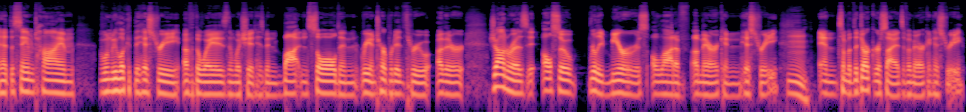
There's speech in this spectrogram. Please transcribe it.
And at the same time, when we look at the history of the ways in which it has been bought and sold and reinterpreted through other genres, it also really mirrors a lot of American history and some of the darker sides of American history.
